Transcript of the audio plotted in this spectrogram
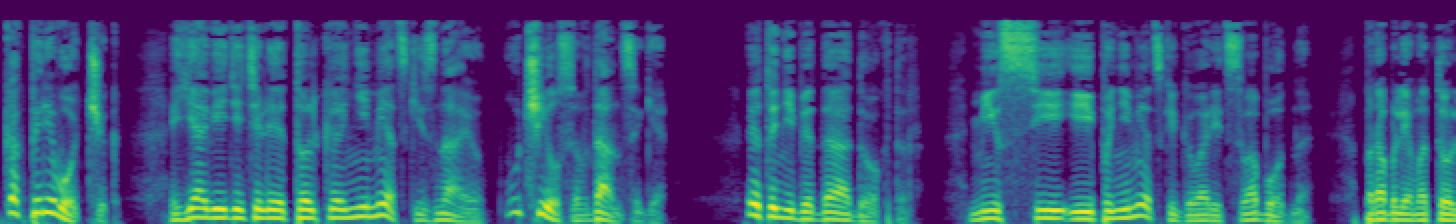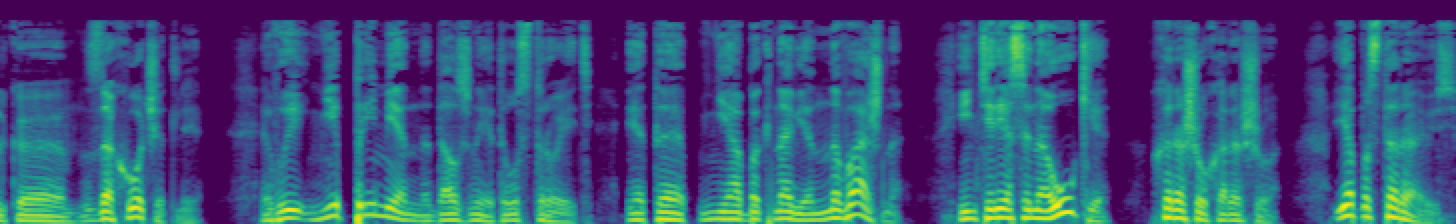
как переводчик. Я, видите ли, только немецкий знаю, учился в Данциге. Это не беда, доктор. Мисс Си и по-немецки говорит свободно. Проблема только, захочет ли. Вы непременно должны это устроить. Это необыкновенно важно. Интересы науки? Хорошо, хорошо. Я постараюсь.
